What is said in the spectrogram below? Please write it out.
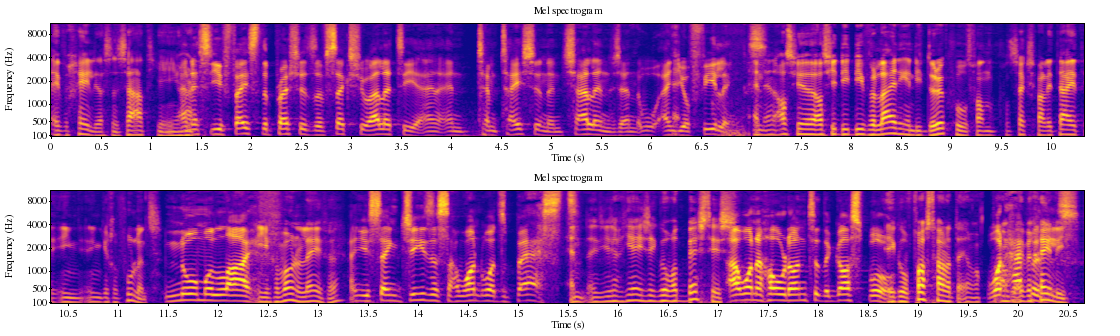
evangelie, dat is een zaadje in je And hart. as you face the pressures of sexuality and, and temptation and challenge and, and your feelings, En, en als je, als je die, die verleiding en die druk voelt van, van seksualiteit in, in je gevoelens, normal in je life, gewone leven. and you're saying, Jesus, I want what's best. En, en je zegt, Jezus, ik wil wat best is. I want to hold on to the gospel. Ik wil vasthouden aan het, What aan het evangelie. happens?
